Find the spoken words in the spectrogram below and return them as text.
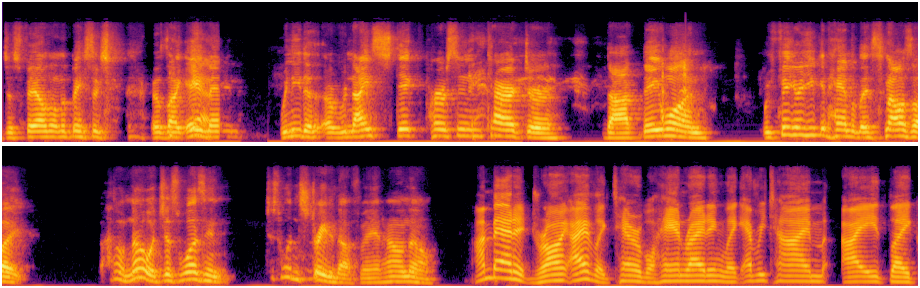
Just failed on the basics. It was like, hey, Yeah. man, we need a, a nice stick person character, Doc. Day one, we figure you can handle this. And I was like, I don't know. It just wasn't, just wasn't straight enough, man. I don't know. I'm bad at drawing. I have like terrible handwriting. Like every time I like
